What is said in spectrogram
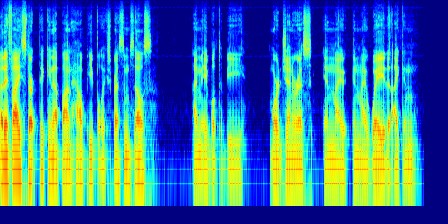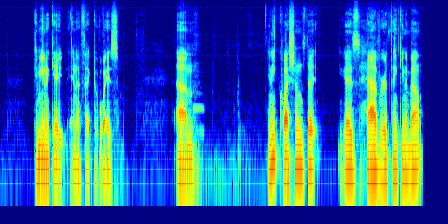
But if I start picking up on how people express themselves, I'm able to be more generous in my in my way that I can communicate in effective ways. Um, any questions that you guys have or thinking about?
